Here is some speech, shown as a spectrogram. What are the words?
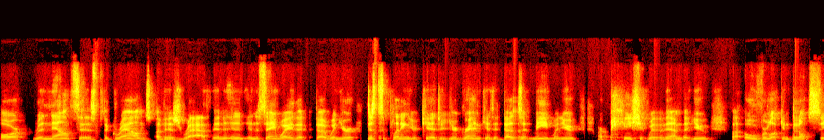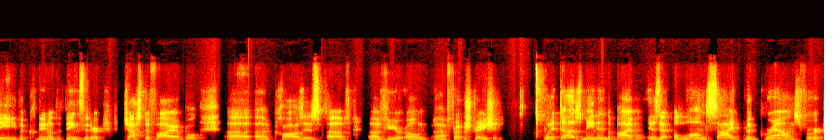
or renounces the grounds of his wrath in, in, in the same way that uh, when you're disciplining your kids or your grandkids, it doesn't mean when you are patient with them that you uh, overlook and don't see the, you know, the things that are justifiable uh, causes of, of your own uh, frustration. What it does mean in the Bible is that alongside the grounds for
